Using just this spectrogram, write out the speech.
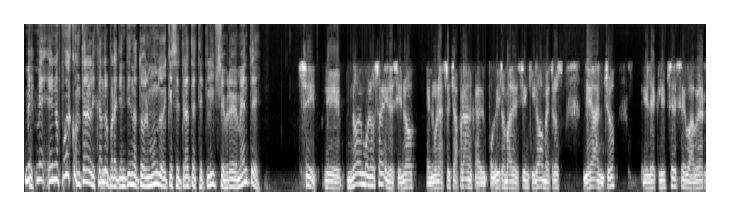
Me- me- eh, ¿Nos puedes contar, Alejandro, para que entienda todo el mundo de qué se trata este eclipse brevemente? Sí, eh, no en Buenos Aires, sino en una estrecha franja de un poquito más de 100 kilómetros de ancho, el eclipse se va a ver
